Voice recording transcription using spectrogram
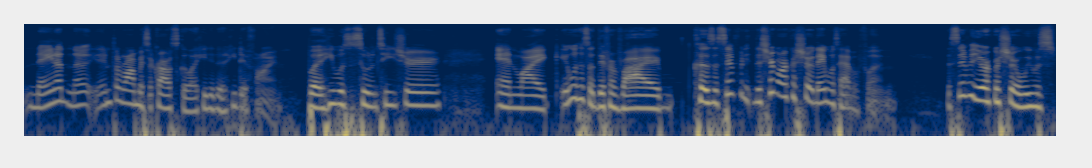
Nana, nothing wrong with Mr. Krauska, like he did, he did fine, but he was a student teacher, and like it was just a different vibe because the symphony, the string orchestra, they was having fun. The symphony orchestra, we was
